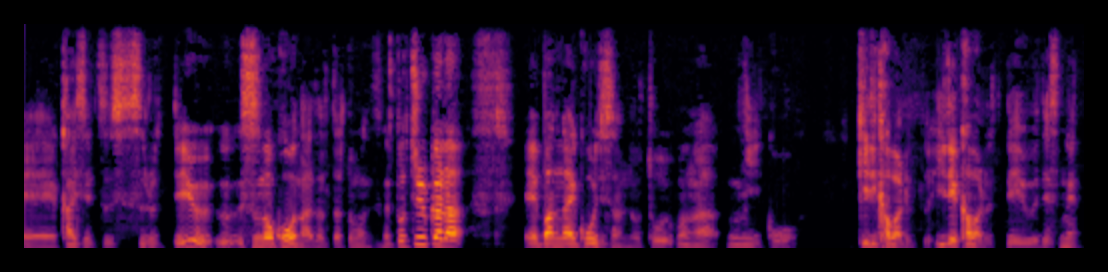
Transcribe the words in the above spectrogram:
えー、解説するっていう素のコーナーだったと思うんですが、途中から、えー、番内浩二さんのとが、に、こう、切り替わる、入れ替わるっていうですね、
